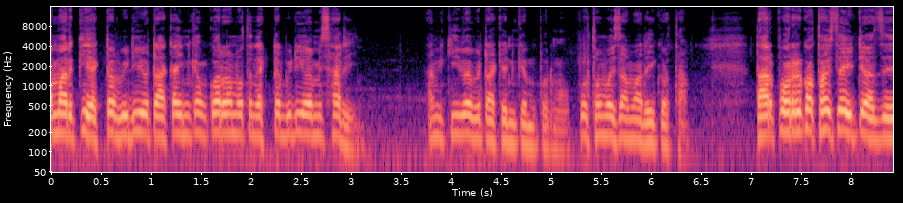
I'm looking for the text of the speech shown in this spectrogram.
আমার কি একটা ভিডিও টাকা ইনকাম করার মতন একটা ভিডিও আমি ছাড়ি? আমি কীভাবে টাকা ইনকাম করব? প্রথম হয়েছে আমার এই কথা। তারপরের কথা হয়েছে এইটা যে,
